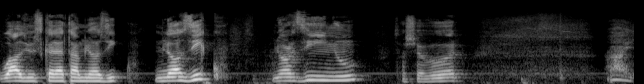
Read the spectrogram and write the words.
O áudio se calhar está melhorzico. Melhorzico. Melhorzinho. Só favor. Ai,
